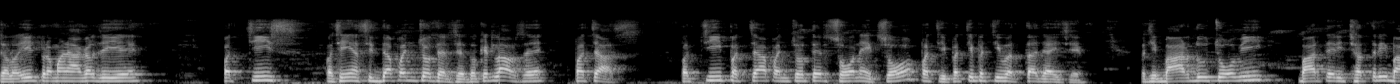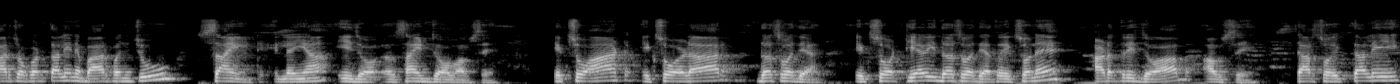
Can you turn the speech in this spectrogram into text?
ચલો, એ જ પ્રમાણે આગળ જઈએ. પચીસ પછી અહીંયા સીધા પંચોતેર છે. તો કેટલા આવશે? પચાસ. પચી પચાસ, પંચોતેર, સો ને એકસો પચીસ. પચી પચી વધતા જાય છે. પછી બાર દુ ચોવીસ, બાર તેરી છત્રીસ, બાર ચોક અડતાલીસ ને બાર પંચું સાહીઠ એટલે અહીંયા એ જવાબ સાહીઠ જવાબ આવશે. એકસો આઠ, એકસો અઢાર, દસ વધ્યા. એકસો અઠ્યાવીસ, દસ વધ્યા. તો એકસો ને આડત્રીસ જવાબ આવશે. ચારસો એકતાલીસ,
